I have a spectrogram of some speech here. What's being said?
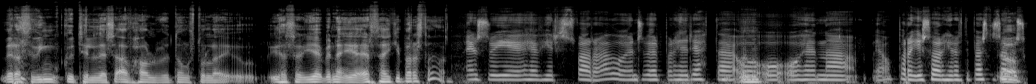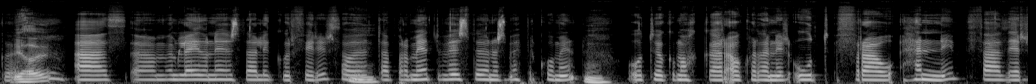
vera þvingu til þess af hálfu domstóla í þessar, ég meina, er það ekki bara staðan? Eins og ég hef hér svarað og eins og er bara hér rétta og, og, og, og hérna, já, bara ég svara hér eftir bestu saminsku að um, um leið og neðustaf liggur fyrir þá mm. þetta bara metum við stöðuna sem upp er komin mm. og tökum okkar ákvarðanir út frá henni, það er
